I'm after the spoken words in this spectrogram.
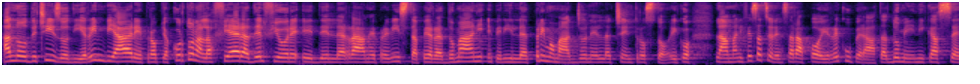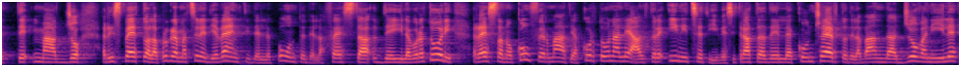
hanno deciso di rinviare proprio a Cortona la fiera del fiore e del rame prevista per domani e per il primo maggio nel centro storico. La manifestazione sarà poi recuperata domenica 7 maggio. Rispetto alla programmazione di eventi del ponte della festa dei lavoratori, restano confermate a Cortona le altre iniziative. Si tratta del concerto della banda giovanile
